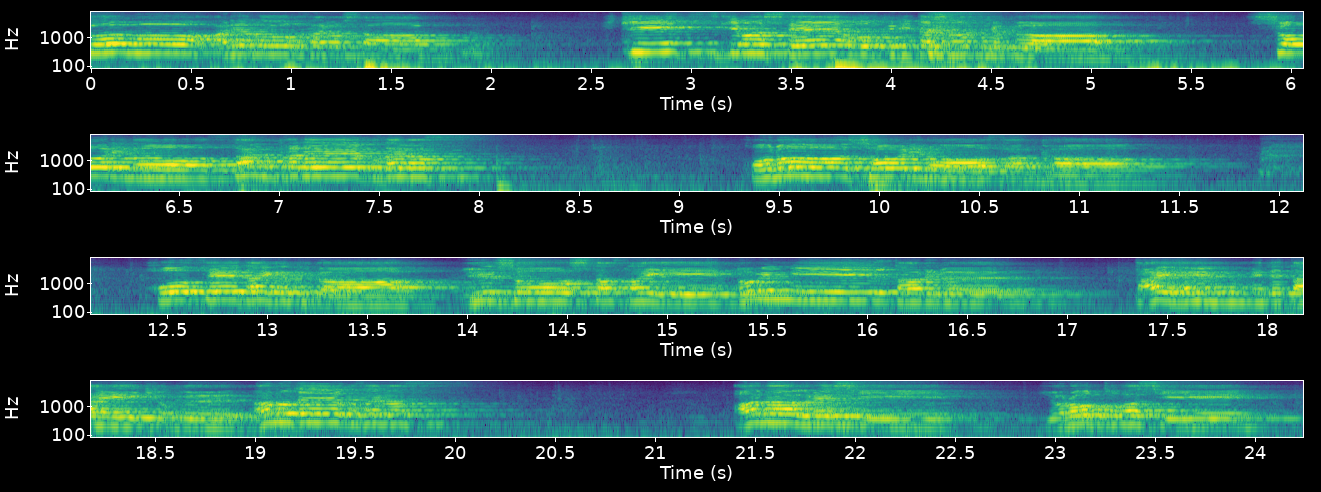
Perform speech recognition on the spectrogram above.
どうもありがとうございました。引き続きましてお送りいたします曲は勝利の参加でございます。この勝利の参加法政大学が優勝した際のみに歌われる大変めでたい曲なのでございます。穴嬉しい喜ばしい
